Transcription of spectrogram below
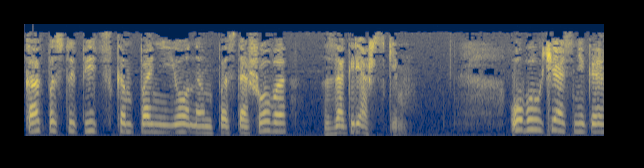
Как поступить с компаньоном Пасташова Загряжским? Оба участника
